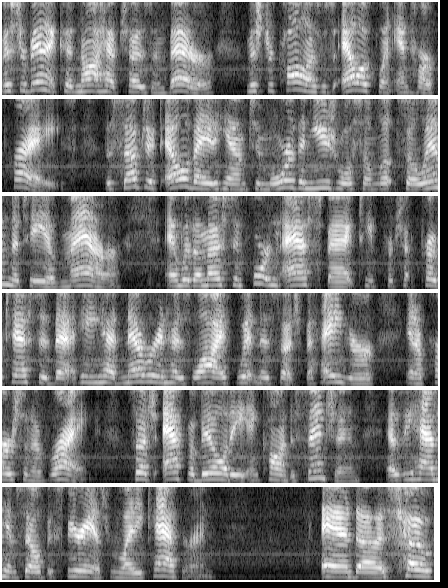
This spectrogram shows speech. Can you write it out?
Mr. Bennet could not have chosen better Mr. Collins was eloquent in her praise. The subject elevated him to more than usual solemnity of manner, and with a most important aspect he pro- protested that he had never in his life witnessed such behavior in a person of rank, such affability and condescension as he had himself experienced from Lady Catherine. And uh, so,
